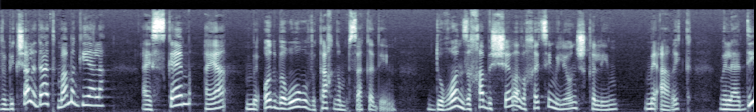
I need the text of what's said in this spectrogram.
וביקשה לדעת מה מגיע לה. ההסכם היה מאוד ברור, וכך גם פסק הדין. דורון זכה בשבע וחצי מיליון שקלים מאריק, ולעדי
